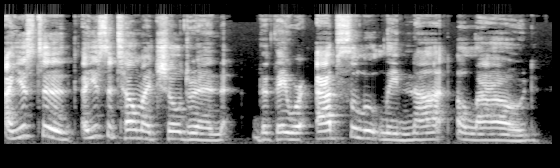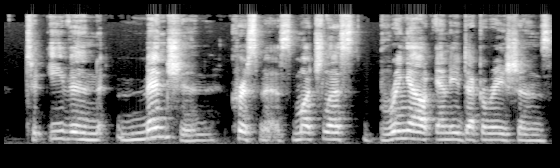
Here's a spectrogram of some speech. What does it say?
I used to I used to tell my children that they were absolutely not allowed to even mention Christmas, much less bring out any decorations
